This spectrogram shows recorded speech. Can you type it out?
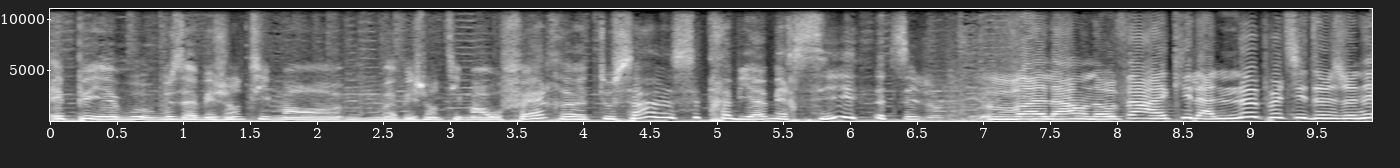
et puis, euh, vous, vous avez gentiment, vous m'avez gentiment offert euh, tout ça. C'est très bien, merci. C'est gentil. Voilà, on a offert à Akila le petit déjeuner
